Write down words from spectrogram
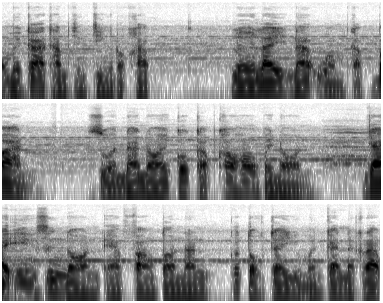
งไม่กล้าทำจริงๆหรอกครับ เลยไล่น้าอ่วมกลับบ้าน ส่วนน้าน้อยก็กลับเข้าห้องไปนอน ยายเองซึ่งนอนแอบฟังตอนนั้นก็ตกใจอยู่เหมือนกันนะครับ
